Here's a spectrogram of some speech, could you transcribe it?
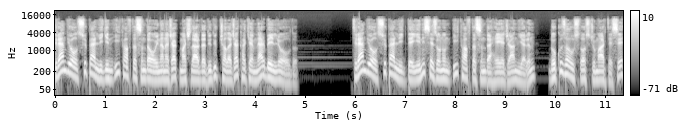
Trendyol Süper Lig'in ilk haftasında oynanacak maçlarda düdük çalacak hakemler belli oldu. Trendyol Süper Lig'de yeni sezonun ilk haftasında heyecan yarın, 9 Ağustos Cumartesi,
